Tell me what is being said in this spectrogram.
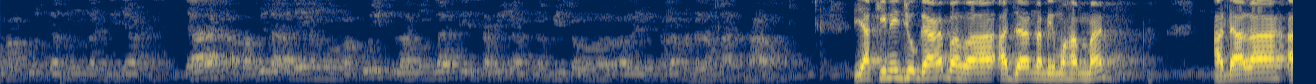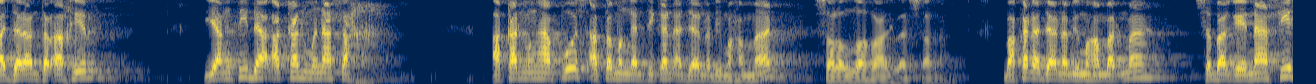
menghapus dan menggantinya dan apabila ada yang mengakui telah mengganti syariat Nabi SAW adalah batal yakini juga bahwa ajaran Nabi Muhammad adalah ajaran terakhir yang tidak akan menasah akan menghapus atau menggantikan ajaran Nabi Muhammad sallallahu alaihi wasallam. Bahkan ajaran Nabi Muhammad mah sebagai nasih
